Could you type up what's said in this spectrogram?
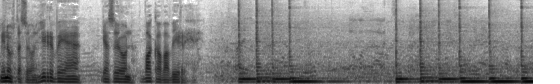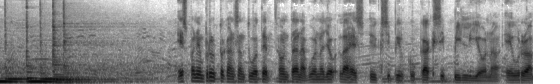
Minusta se on hirveää ja se on vakava virhe. Espanjan bruttokansantuote on tänä vuonna jo lähes 1,2 biljoonaa euroa.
